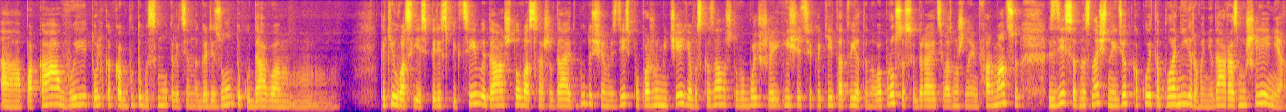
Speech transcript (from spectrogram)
А, пока вы только как будто бы смотрите на горизонты, куда вам какие у вас есть перспективы, да, что вас ожидает в будущем. Здесь по пажу мечей я бы сказала, что вы больше ищете какие-то ответы на вопросы, собираете возможную информацию. Здесь однозначно идет какое-то планирование, да, размышление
